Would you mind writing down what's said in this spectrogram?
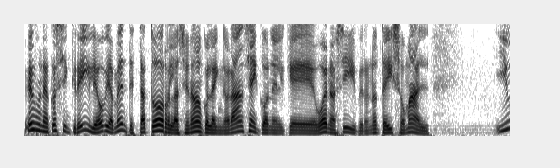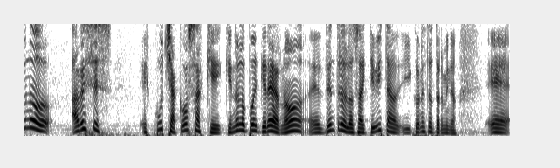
Es una cosa increíble, obviamente, está todo relacionado con la ignorancia y con el que, bueno, sí, pero no te hizo mal. Y uno a veces escucha cosas que, que no lo puede creer, ¿no? Eh, dentro de los activistas, y con esto termino, eh,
